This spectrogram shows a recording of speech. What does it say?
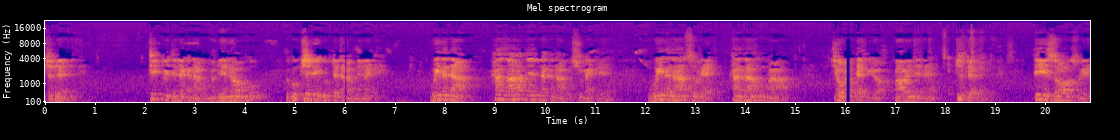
ဖြစ်ပြနေတယ်။ထိတွေ့ခြင်းလက္ခဏာကိုမမြင်တော့ဘူးအခုဖြစ်၍အခုပြက်တာကိုမြင်လိုက်တယ်။ဝေဒနာခံစားခြင်းလက္ခဏာကိုရှုလိုက်တယ်။ဝေဒနာဆိုတဲ့ခံစားမှုမှာကြော်တက်ပြီးတော့ဘာပဲမြင်လဲဖြစ်ပြတယ်။ တေဇောဆိုတဲ့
